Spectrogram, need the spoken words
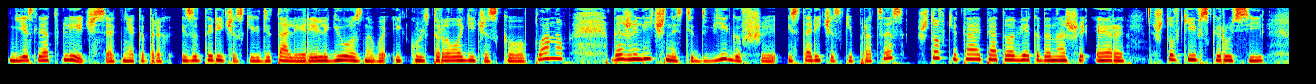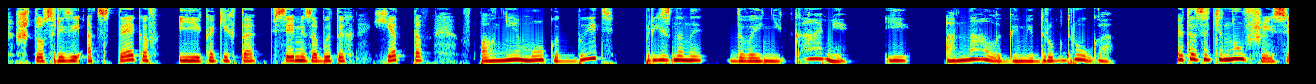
Если отвлечься от некоторых эзотерических деталей религиозного и культурологического планов, даже личности, двигавшие исторический процесс, что в Китае V века до нашей эры, что в Киевской Руси, что среди ацтеков и каких-то всеми забытых хеттов, вполне могут быть признаны двойниками и аналогами друг друга. Это затянувшаяся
